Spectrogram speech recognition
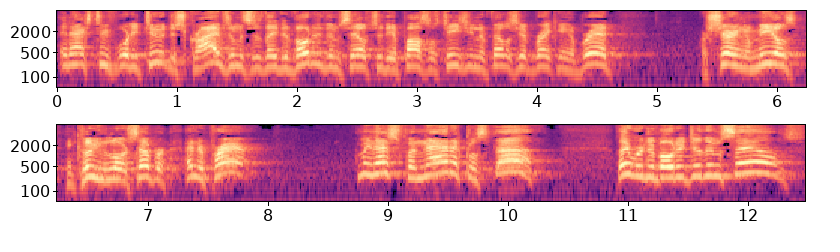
In Acts 2.42, it describes them. It says they devoted themselves to the apostles' teaching, the fellowship, breaking of bread, or sharing of meals, including the Lord's Supper, and to prayer. I mean, that's fanatical stuff. They were devoted to themselves.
